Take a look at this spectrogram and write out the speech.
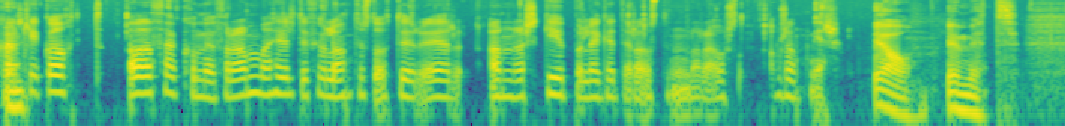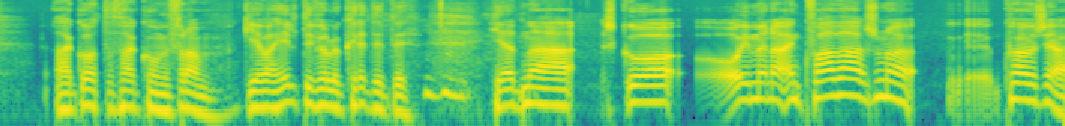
en, gott að það komið fram að Hildufjóla Andrisdóttir er annars skipulegjandi ráðstunnar á, á samt mér. Já, um mitt Það er gott að það komi fram, gefa Hildufjólu kreditið. Hérna, sko, og ég menna, en hvaða svona, hvað við segja,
